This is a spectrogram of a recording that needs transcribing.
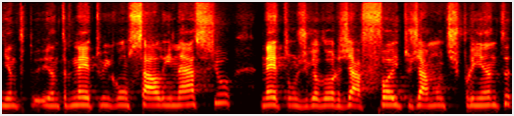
entre, entre Neto e Gonçalo Inácio, Neto um jogador já feito, já muito experiente,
